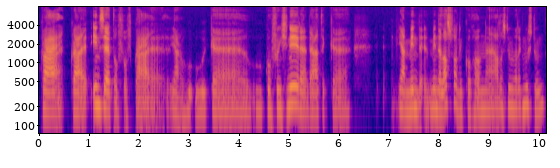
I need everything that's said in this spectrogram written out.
qua, qua inzet of, of qua eh, ja, hoe, hoe, ik, eh, hoe kon functioneren, daar had ik eh, ja, minder, minder last van. Ik kon gewoon eh, alles doen wat ik moest doen.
